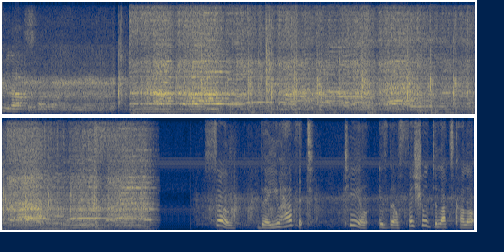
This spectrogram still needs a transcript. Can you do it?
Dulux color Teal is the official Dulux color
